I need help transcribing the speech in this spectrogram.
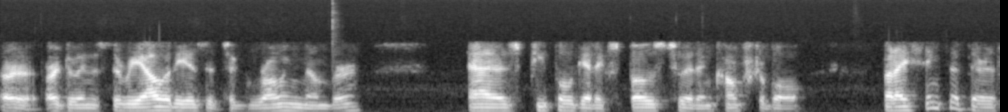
are, are doing this. The reality is it's a growing number as people get exposed to it and comfortable but I think that there are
